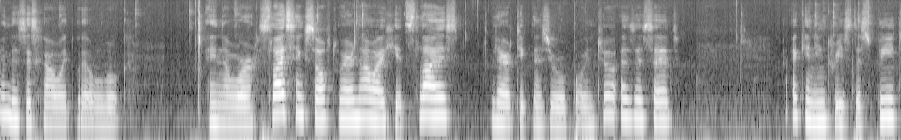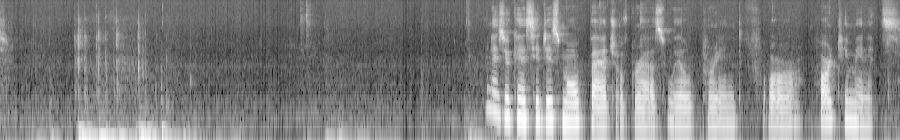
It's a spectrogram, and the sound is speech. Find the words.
And this is how it will look in our slicing software. Now I hit slice, layer thickness 0.2 as I said. I can increase the speed. And as you can see, this small patch of grass will print for 40 minutes.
